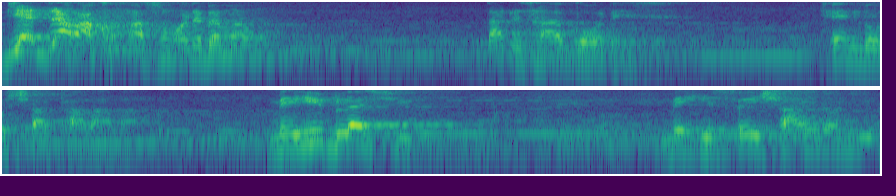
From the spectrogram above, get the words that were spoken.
Deɛ da wakoma so wɔde bɛma that is how god is. Tendo shatalaba. May he bless you. May his face shine on you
